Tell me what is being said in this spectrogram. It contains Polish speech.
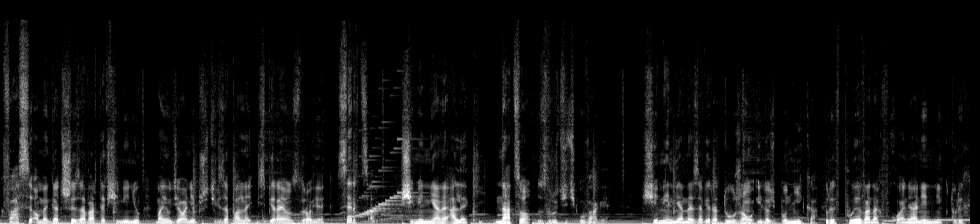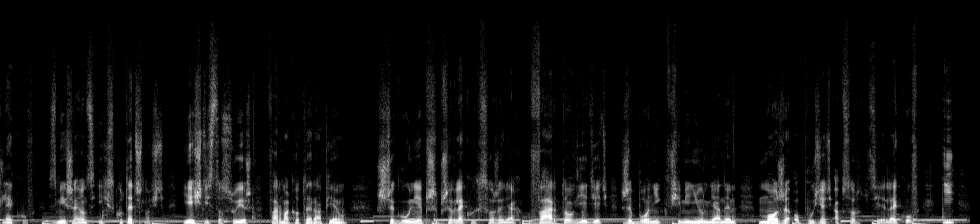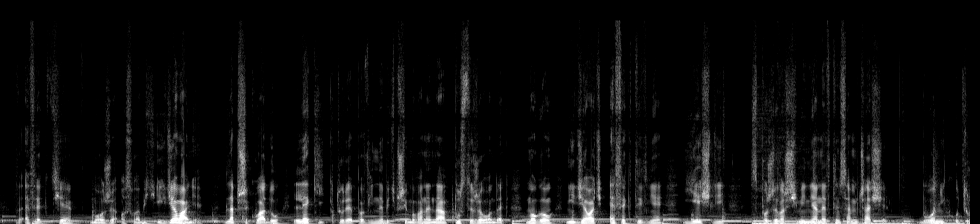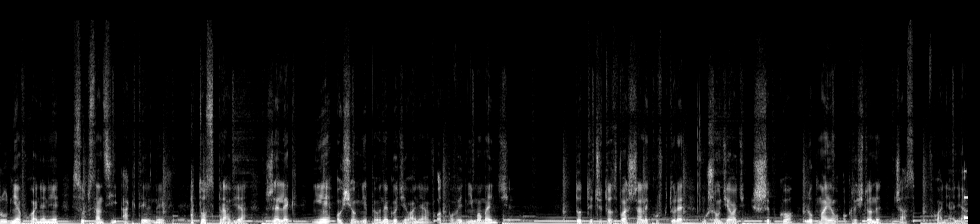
Kwasy omega-3 zawarte w siemieniu mają działanie przeciwzapalne i wspierają zdrowie serca. Siemielniane aleki. Na co zwrócić uwagę? Siemielniane zawiera dużą ilość błonnika, który wpływa na wchłanianie niektórych leków, zmniejszając ich skuteczność. Jeśli stosujesz farmakoterapię, szczególnie przy przewlekłych schorzeniach, warto wiedzieć, że błonnik w siemieniu lnianym może opóźniać absorpcję leków i w efekcie może osłabić ich działanie. Dla przykładu, leki, które powinny być przyjmowane na pusty żołądek, mogą nie działać efektywnie, jeśli spożywasz siemieniane w tym samym czasie. Błonik utrudnia wchłanianie substancji aktywnych, a to sprawia, że lek nie osiągnie pełnego działania w odpowiednim momencie. Dotyczy to zwłaszcza leków, które muszą działać szybko lub mają określony czas wchłaniania.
